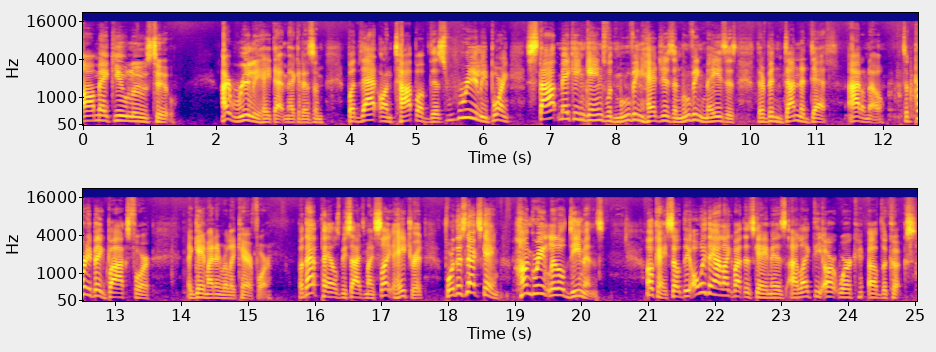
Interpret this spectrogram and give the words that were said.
I'll make you lose too. I really hate that mechanism. But that on top of this, really boring. Stop making games with moving hedges and moving mazes. They've been done to death. I don't know. It's a pretty big box for a game I didn't really care for. But that pales besides my slight hatred for this next game, Hungry Little Demons. Okay, so the only thing I like about this game is I like the artwork of the cooks.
